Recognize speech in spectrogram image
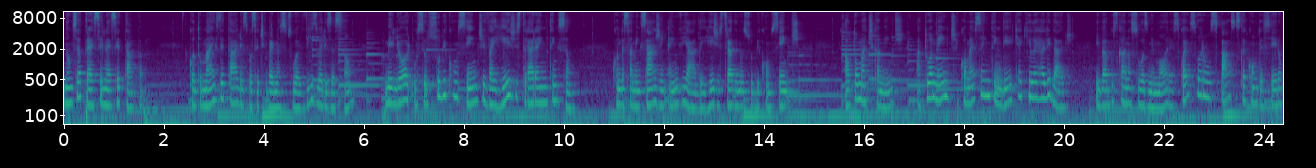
Não se apresse nessa etapa. Quanto mais detalhes você tiver na sua visualização, melhor o seu subconsciente vai registrar a intenção. Quando essa mensagem é enviada e registrada no subconsciente, automaticamente a tua mente começa a entender que aquilo é realidade e vai buscar nas suas memórias quais foram os passos que aconteceram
